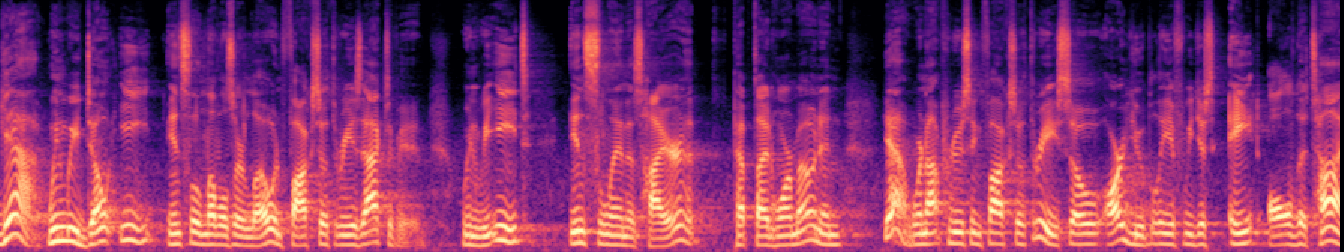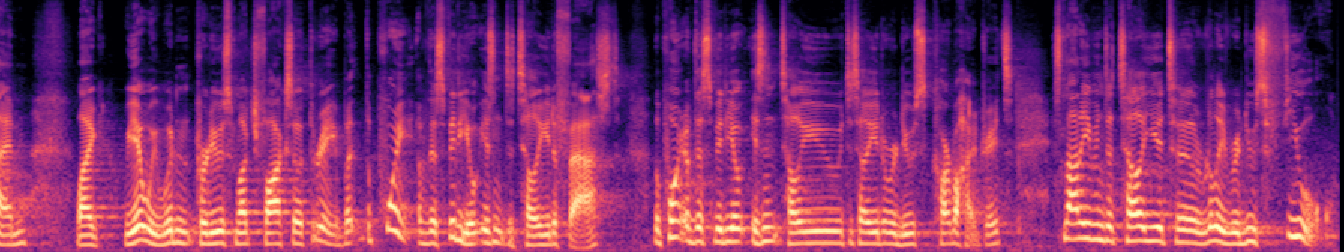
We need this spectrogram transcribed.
yeah, when we don't eat, insulin levels are low and FOXO3 is activated. When we eat, insulin is higher, peptide hormone, and yeah, we're not producing FOXO3. So arguably, if we just ate all the time, like, yeah, we wouldn't produce much FOXO3. But the point of this video isn't to tell you to fast. The point of this video isn't tell you to tell you to reduce carbohydrates. It's not even to tell you to really reduce fuel.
